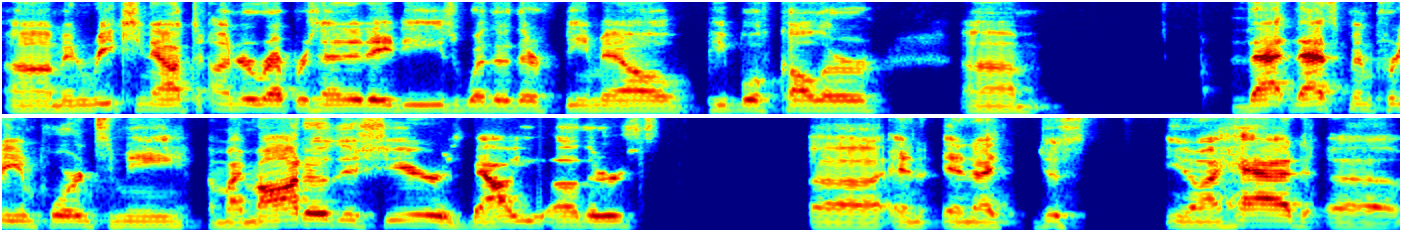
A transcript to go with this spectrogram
um, and reaching out to underrepresented ADs, whether they're female, people of color. Um, that that's been pretty important to me. My motto this year is value others, uh, and and I just you know I had uh,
